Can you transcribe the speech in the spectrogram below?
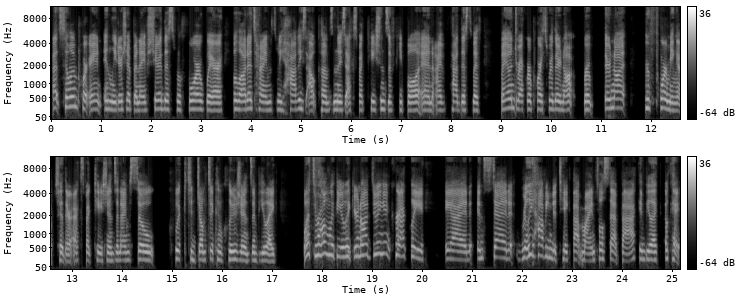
that's so important in leadership. And I've shared this before where a lot of times we have these outcomes and these expectations of people. And I've had this with my own direct reports where they're not, they're not performing up to their expectations. And I'm so quick to jump to conclusions and be like, what's wrong with you? Like, you're not doing it correctly. And instead, really having to take that mindful step back and be like, okay,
